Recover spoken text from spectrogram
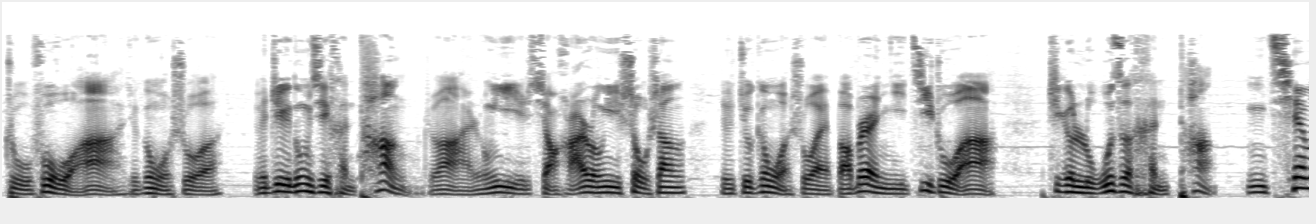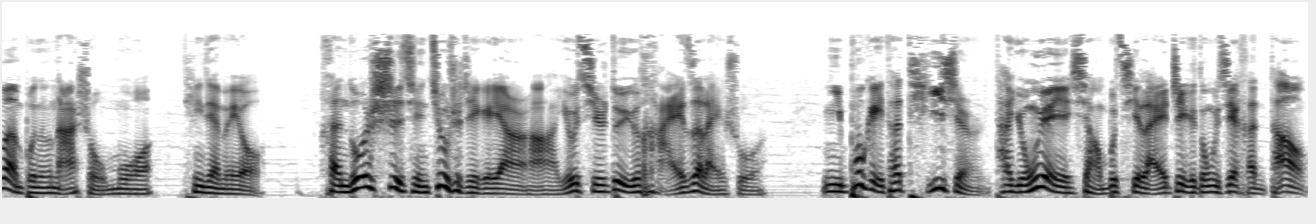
嘱咐我啊，就跟我说，因为这个东西很烫，是吧？容易小孩容易受伤，就就跟我说呀，宝贝儿，你记住啊，这个炉子很烫，你千万不能拿手摸，听见没有？很多事情就是这个样啊，尤其是对于孩子来说。你不给他提醒，他永远也想不起来这个东西很烫。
